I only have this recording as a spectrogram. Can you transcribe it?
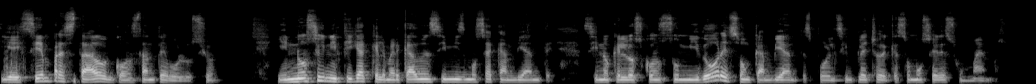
y siempre ha estado en constante evolución. Y no significa que el mercado en sí mismo sea cambiante, sino que los consumidores son cambiantes por el simple hecho de que somos seres humanos.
